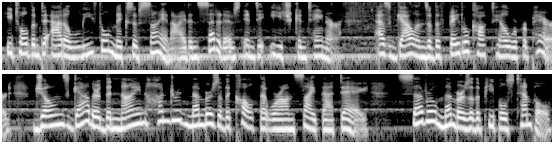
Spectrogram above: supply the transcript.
He told them to add a lethal mix of cyanide and sedatives into each container. As gallons of the fatal cocktail were prepared, Jones gathered the 900 members of the cult that were on site that day. Several members of the People's Temple,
